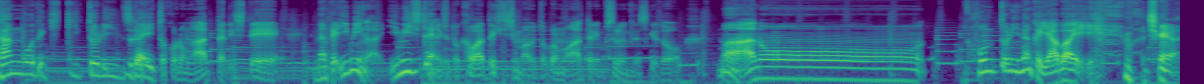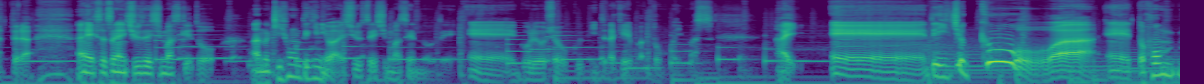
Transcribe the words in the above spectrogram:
単語で聞き取りづらいところがあったりして、なんか意味が、意味自体がちょっと変わってきてしまうところもあったりもするんですけど、まああのー本当になんかやばい 間違いあったら、さすがに修正しますけど、あの基本的には修正しませんので、えー、ご了承いただければと思います。はい。えー、で、一応今日は、えっ、ー、と、本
